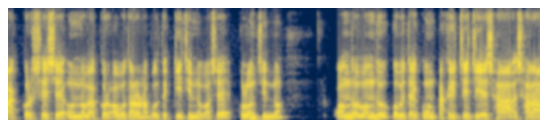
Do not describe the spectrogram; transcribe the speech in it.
বাক্যর শেষে অন্য বাক্যর অবতারণা বলতে কি চিহ্ন বসে? কোলন চিহ্ন। অন্ধবন্ধু কবিতায় কোন পাখির চেঁচিয়ে সা সাড়া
